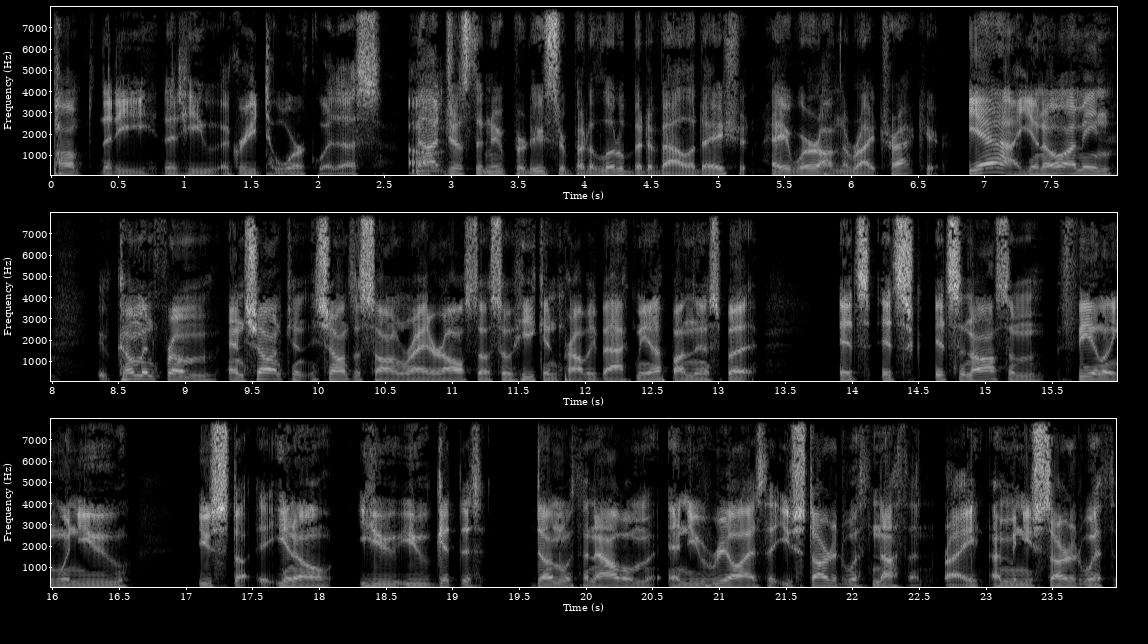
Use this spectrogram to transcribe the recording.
pumped that he that he agreed to work with us. Not just the new producer, but a little bit of validation. Hey, we're on the right track here. Yeah, you know, I mean, coming from and Sean can Sean's a songwriter also, so he can probably back me up on this. But it's it's it's an awesome feeling when you you st- you know you you get this done with an album and you realize that you started with nothing, right? I mean, you started with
